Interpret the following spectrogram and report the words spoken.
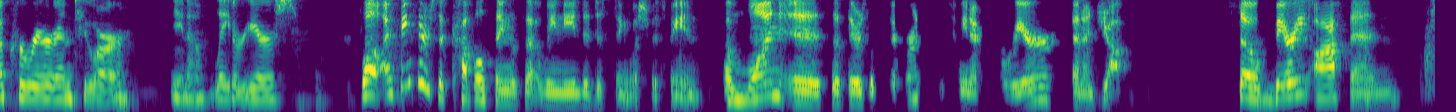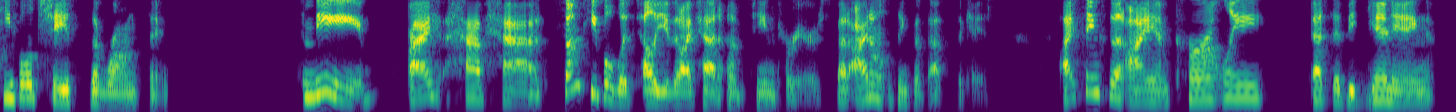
a career into our you know later years. Well i think there's a couple things that we need to distinguish between. And one is that there's a difference between a career and a job. So very often people chase the wrong thing. To me i have had some people would tell you that i've had umpteen careers but i don't think that that's the case. I think that I am currently at the beginning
